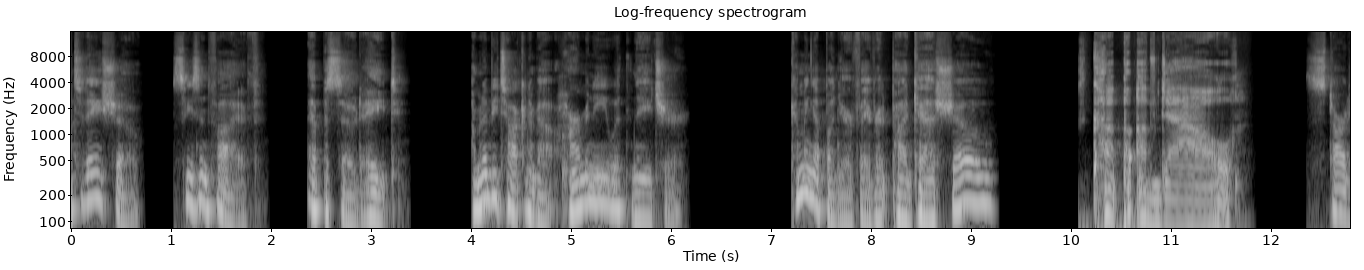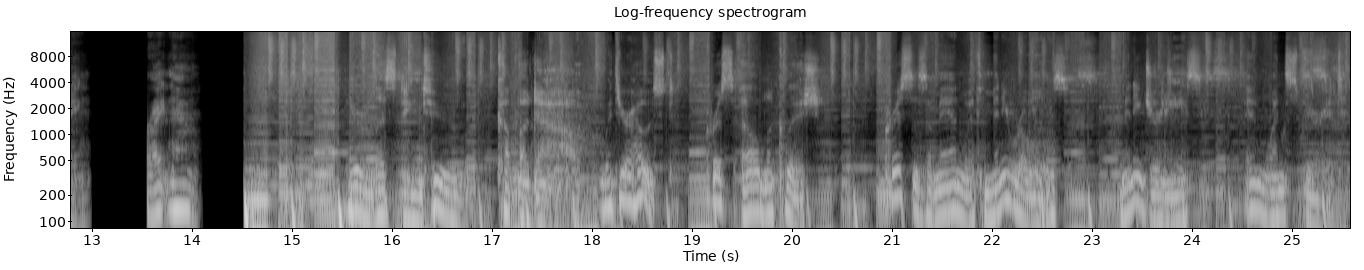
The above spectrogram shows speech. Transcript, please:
today's show, Season 5, Episode 8, I'm going to be talking about harmony with nature. Coming up on your favorite podcast show, Cup of Tao. starting right now. You're listening to Cup of Tao with your host, Chris L. McClish. Chris is a man with many roles, many journeys, and one spirit.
